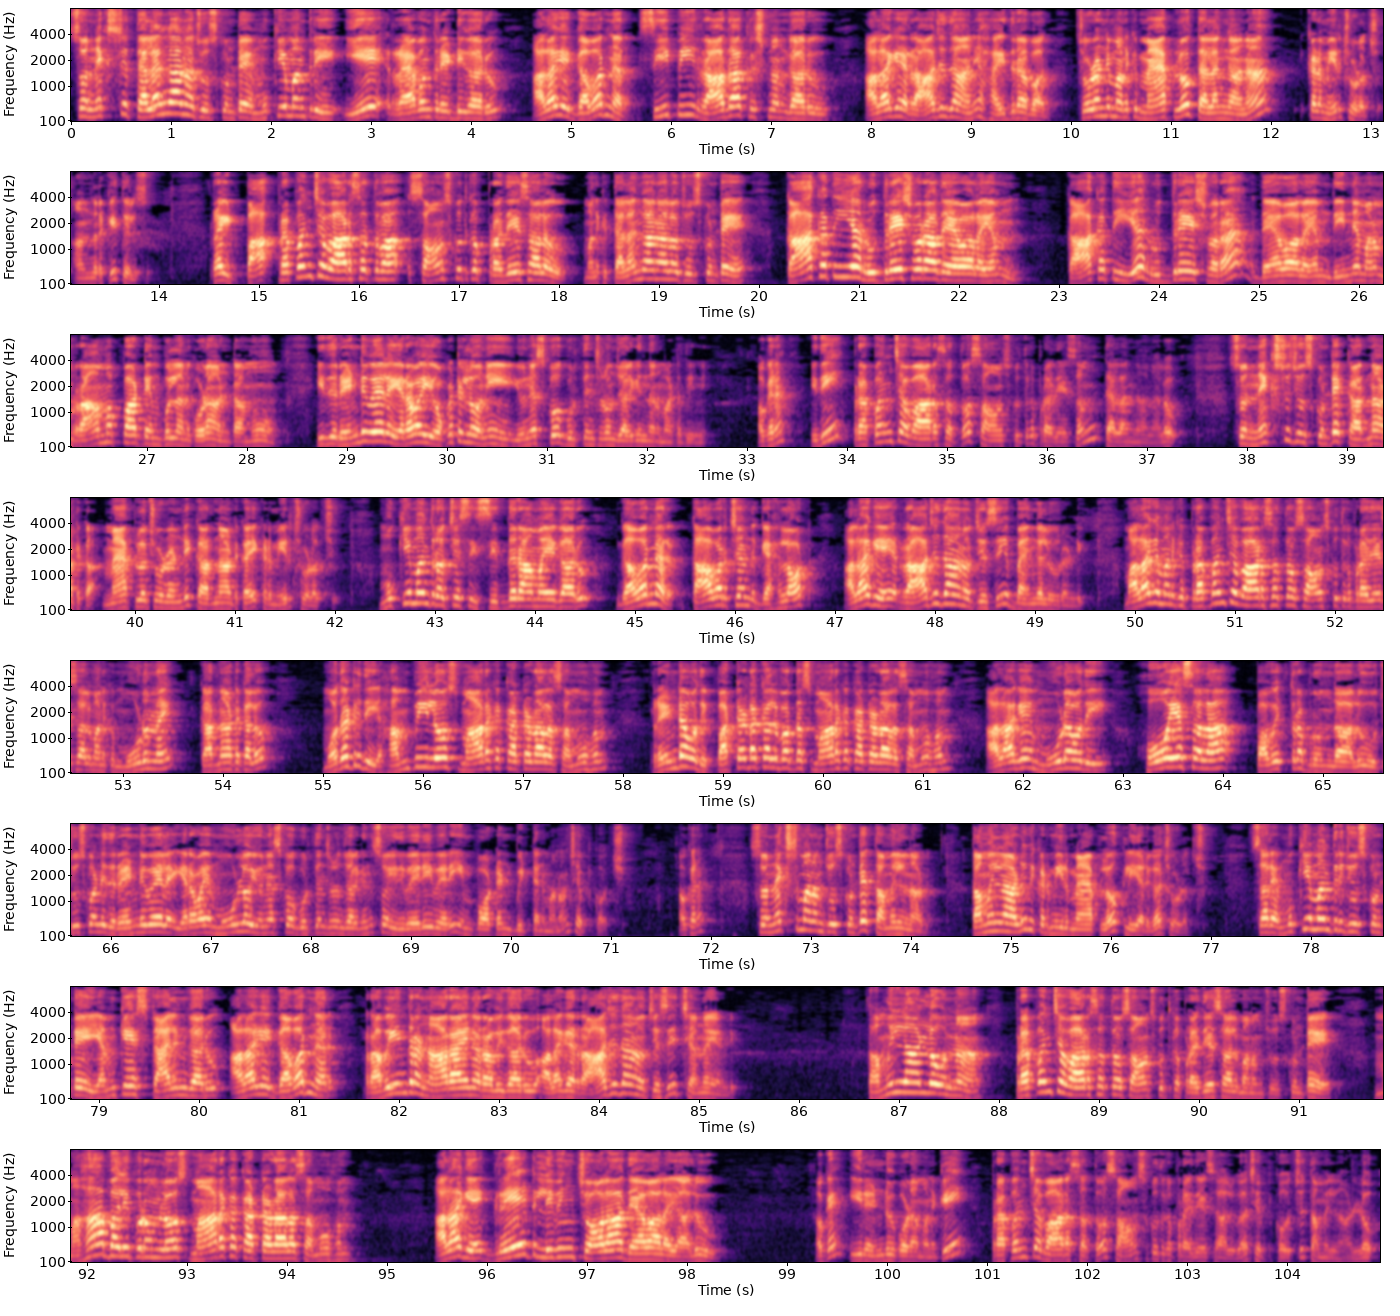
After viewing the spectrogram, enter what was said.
సో నెక్స్ట్ తెలంగాణ చూసుకుంటే ముఖ్యమంత్రి ఏ రేవంత్ రెడ్డి గారు అలాగే గవర్నర్ సిపి రాధాకృష్ణన్ గారు అలాగే రాజధాని హైదరాబాద్. చూడండి మనకి మ్యాప్లో తెలంగాణ. ఇక్కడ మీరు చూడొచ్చు. అందరికీ తెలుసు. రైట్ పా ప్రపంచ వారసత్వ సాంస్కృతిక ప్రదేశాలు మనకి తెలంగాణలో చూసుకుంటే కాకతీయ రుద్రేశ్వర దేవాలయం. కాకతీయ రుద్రేశ్వర దేవాలయం. దీన్నే మనం రామప్ప టెంపుల్ అని కూడా అంటాము. ఇది రెండు వేల ఇరవై ఒకటిలోని యునెస్కో గుర్తించడం జరిగిందనమాట దీన్ని. ఓకేనా? ఇది ప్రపంచ వారసత్వ సాంస్కృతిక ప్రదేశం తెలంగాణలో. సో నెక్స్ట్ చూసుకుంటే కర్ణాటక. మ్యాప్లో చూడండి కర్ణాటక ఇక్కడ మీరు చూడొచ్చు. ముఖ్యమంత్రి వచ్చేసి సిద్ధరామయ్య గారు గవర్నర్ తావర్చంద్ గెహ్లాట్ అలాగే రాజధాని వచ్చేసి బెంగళూరు అండి. అలాగే మనకి ప్రపంచ వారసత్వ సాంస్కృతిక ప్రదేశాలు మనకు మూడున్నాయి కర్ణాటకలో. మొదటిది హంపీలో స్మారక కట్టడాల సమూహం రెండవది పట్టడకల్ వద్ద స్మారక కట్టడాల సమూహం అలాగే మూడవది హోయసల పవిత్ర బృందాలు. చూసుకోండి ఇది రెండు వేల ఇరవై మూడులో యునెస్కో గుర్తించడం జరిగింది. సో ఇది వెరీ వెరీ ఇంపార్టెంట్ బిట్ అని మనం చెప్పుకోవచ్చు. ఓకేనా సో నెక్స్ట్ మనం చూసుకుంటే తమిళనాడు. తమిళనాడు ఇక్కడ మీరు మ్యాప్లో క్లియర్గా చూడొచ్చు. సరే ముఖ్యమంత్రి చూసుకుంటే ఎంకే స్టాలిన్ గారు అలాగే గవర్నర్ రవీంద్ర నారాయణ రవి గారు అలాగే రాజధాని వచ్చేసి చెన్నై అండి. తమిళనాడులో ఉన్న ప్రపంచ వారసత్వ సాంస్కృతిక ప్రదేశాలు మనం చూసుకుంటే మహాబలిపురంలో స్మారక కట్టడాల సమూహం అలాగే గ్రేట్ లివింగ్ చోళా దేవాలయాలు. ఓకే? ఈ రెండు కూడా మనకి ప్రపంచ వారసత్వ సాంస్కృతిక ప్రదేశాలుగా చెప్పుకోవచ్చు తమిళనాడులో.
